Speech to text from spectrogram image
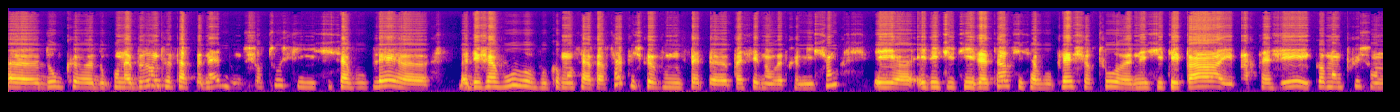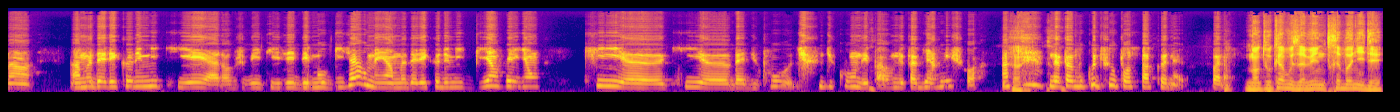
Euh, donc euh, donc on a besoin de se faire connaître. Donc surtout si, ça vous plaît, euh, bah, déjà vous vous commencez à faire ça puisque vous nous faites passer dans votre émission. Et, et des utilisateurs si ça vous plaît surtout n'hésitez pas et partagez et comme en plus on a un, modèle économique qui est alors je vais utiliser des mots bizarres mais un modèle économique bienveillant qui qui bah, du coup du coup on n'est pas on n'est pas bien riche quoi. On n'a pas beaucoup de sous pour se faire connaître voilà Mais en tout cas, vous avez une très bonne idée.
